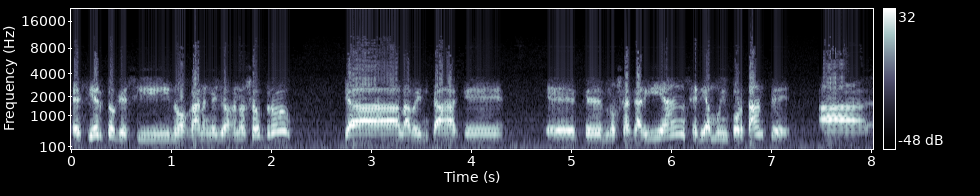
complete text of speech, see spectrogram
es cierto que si nos ganan ellos a nosotros, ya la ventaja que, eh, que nos sacarían sería muy importante a,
